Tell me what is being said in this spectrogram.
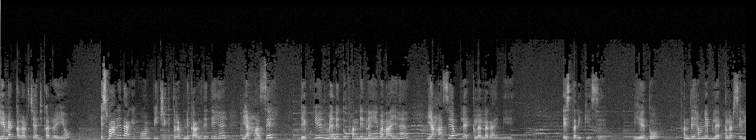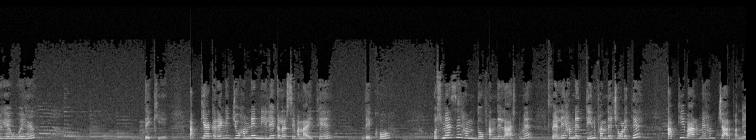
ये मैं कलर चेंज कर रही हूँ। इस वाले धागे को हम पीछे की तरफ़ निकाल देते हैं। यहाँ से देखिए, मैंने दो फंदे नहीं बनाए हैं। यहाँ से अब ब्लैक कलर लगाएँगे। इस तरीके से। ये दो फंदे हमने ब्लैक कलर से लिए हुए हैं। देखिए, अब क्या करेंगे? जो हमने नीले कलर से बनाए थे, देखो। उसमें से हम दो फंदे लास्ट में, पहले हमने तीन फंदे छोड़े थे, अब की बार में हम चार फंदे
